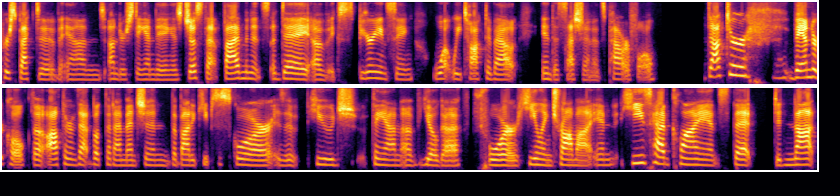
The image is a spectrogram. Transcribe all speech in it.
perspective and understanding is just that five minutes a day of experiencing what we talked about in the session. It's powerful. Dr. Vanderkolk, the author of that book that I mentioned, The Body Keeps the Score, is a huge fan of yoga for healing trauma. And he's had clients that did not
